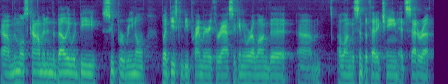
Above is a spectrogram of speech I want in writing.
Um, the most common in the belly would be suprarenal, but these can be primary thoracic, anywhere along the um, along the sympathetic chain, etc.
